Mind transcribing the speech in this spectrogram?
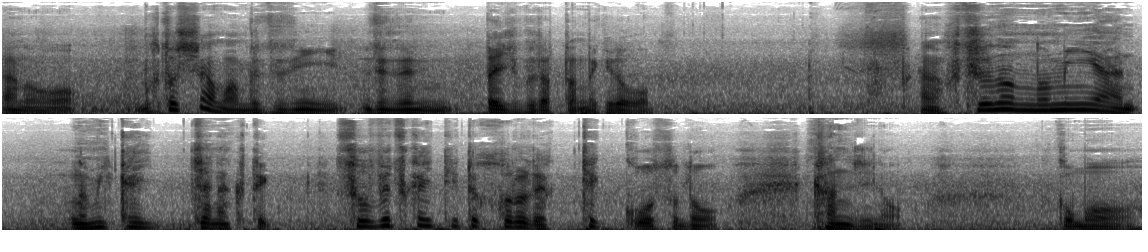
あの僕としてはまあ別に全然大丈夫だったんだけどあの普通の飲み屋飲み会じゃなくて送別会っていうところで結構その感じの子も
